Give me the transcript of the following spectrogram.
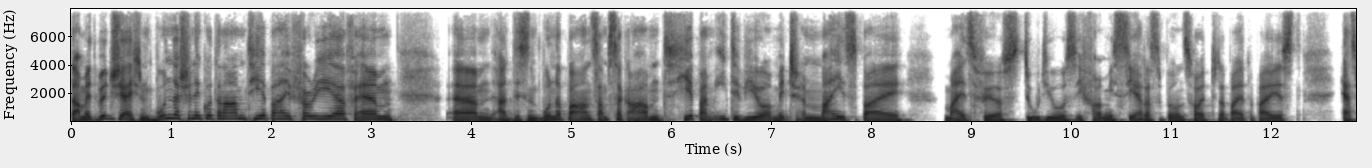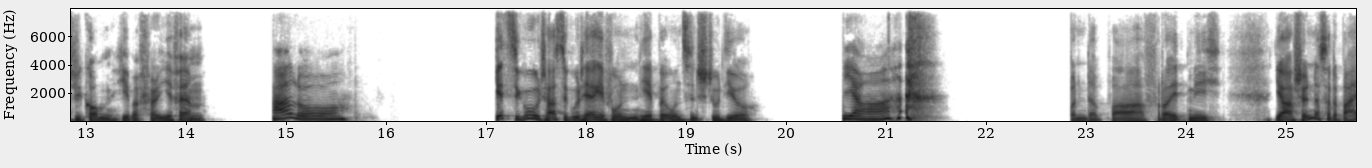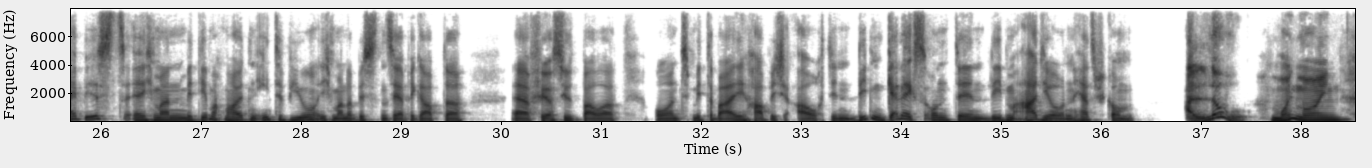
damit wünsche ich euch einen wunderschönen guten Abend hier bei Furry FM. Ähm, an diesem wunderbaren Samstagabend hier beim Interview mit Mais bei Mais für Studios. Ich freue mich sehr, dass du bei uns heute dabei, dabei bist. Herzlich willkommen hier bei Furry FM. Hallo. Geht's dir gut? Hast du gut hergefunden hier bei uns im Studio? Ja. Wunderbar, freut mich. Ja, schön, dass du dabei bist. Ich meine, mit dir machen wir heute ein Interview. Ich meine, du bist ein sehr begabter äh, Fursuit-Bauer. Und mit dabei habe ich auch den lieben Galax und den lieben Adion. Herzlich willkommen. Hallo! Moin, moin.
